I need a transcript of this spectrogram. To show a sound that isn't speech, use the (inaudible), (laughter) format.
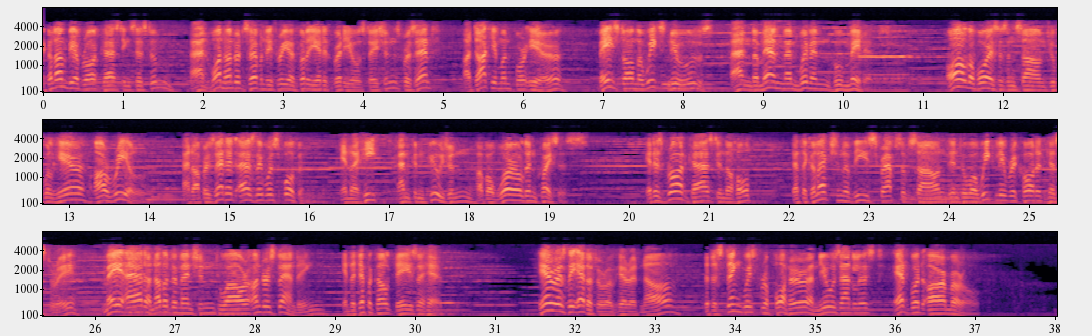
Columbia Broadcasting System and 173 affiliated radio stations present a document for ear based on the week's news and the men and women who made it. All the voices and sounds you will hear are real and are presented as they were spoken in the heat and confusion of a world in crisis. It is broadcast in the hope that the collection of these scraps of sound into a weekly recorded history may add another dimension to our understanding in the difficult days ahead. Here is the editor of Hear It Now, the distinguished reporter and news analyst, Edward R. Murrow.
